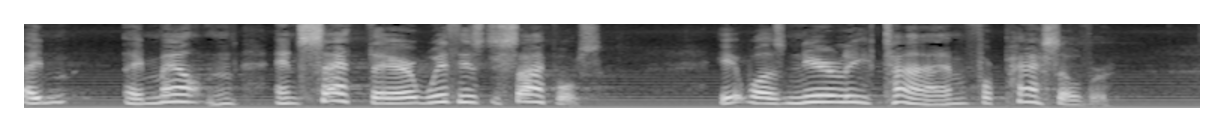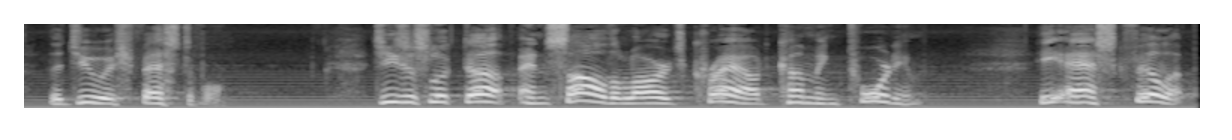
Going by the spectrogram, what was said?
a, a mountain and sat there with his disciples. It was nearly time for Passover, the Jewish festival. Jesus looked up and saw the large crowd coming toward him. He asked Philip,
